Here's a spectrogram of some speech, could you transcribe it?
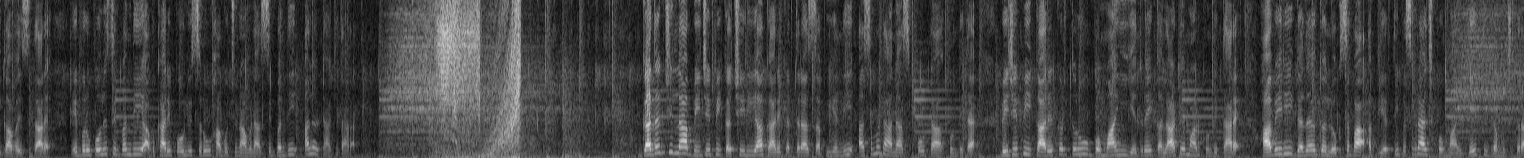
ನಿಗಾ ವಹಿಸಿದ್ದಾರೆ. ಇಬ್ಬರು ಪೊಲೀಸ್ ಸಿಬ್ಬಂದಿ, ಅಬಕಾರಿ ಪೊಲೀಸರು ಹಾಗೂ ಚುನಾವಣಾ ಸಿಬ್ಬಂದಿ ಅಲರ್ಟ್ ಆಗಿದ್ದಾರೆ. ಗದಗ ಜಿಲ್ಲಾ ಬಿಜೆಪಿ ಕಚೇರಿಯ ಕಾರ್ಯಕರ್ತರ ಸಭೆಯಲ್ಲಿ ಅಸಮಾಧಾನ ಸ್ಫೋಟಗೊಂಡಿದೆ. ಬಿಜೆಪಿ ಕಾರ್ಯಕರ್ತರು ಬೊಮ್ಮಾಯಿ ಎದುರೇ ಗಲಾಟೆ ಮಾಡಿಕೊಂಡಿದ್ದಾರೆ. ಹಾವೇರಿ ಗದಗ ಲೋಕಸಭಾ ಅಭ್ಯರ್ಥಿ ಬಸವರಾಜ ಬೊಮ್ಮಾಯಿಗೆ ತೀವ್ರ ಮುಜುಗರ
